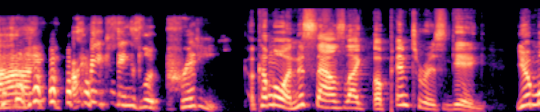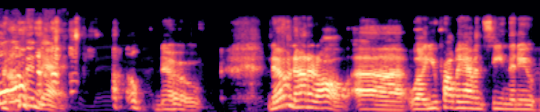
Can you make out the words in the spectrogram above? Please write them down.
I I make things look pretty. Uh, Come on, this sounds like a Pinterest gig. You're more than that. Oh no, no, not at all. Uh, well, you probably haven't seen the new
